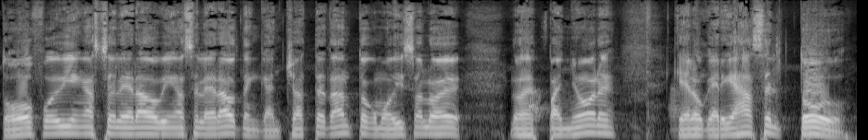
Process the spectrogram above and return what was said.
todo fue bien acelerado, bien acelerado. Te enganchaste tanto, como dicen los, los españoles, que lo querías hacer todo.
